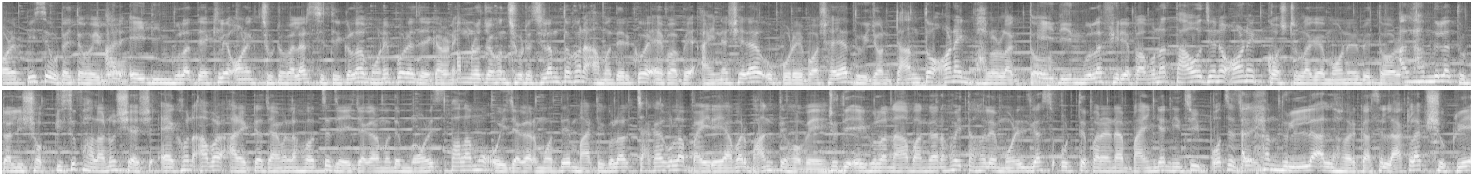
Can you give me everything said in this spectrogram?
ওরে পিছে উঠাইতে হইব। আর এই দিনগুলা দেখলে অনেক ছোটবেলার স্মৃতিগুলো মনে পড়ে যায় কারণ আমরা যখন ছোট ছিলাম তখন আমাদেরকেও এভাবে আয়না সেরা উপরে বসাইয়া দুইজন টানতো, অনেক ভালো লাগতো। এই দিনগুলো ফিরে পাবো না, তাও যেন অনেক কষ্ট লাগে মনের ভিতর। আলহামদুলিল্লাহ টোটালি সবকিছু ফালানো শেষ। এখন আবার আরেকটা ঝামেলা হচ্ছে যে এই জায়গার মধ্যে মরিচ ফালামো ওই জায়গার মধ্যে মাটিগুলার চাকাগুলা বাইরে আবার ভাঙতে হবে। যদি এইগুলা না ভাঙানো হয় তাহলে মরিচ গাছ উঠতে পারে না বাইঙ্গা নিচেই পচে যায়। আলহামদুলিল্লাহ আল্লাহর কাছে লাখ লাখ শুক্রিয়া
